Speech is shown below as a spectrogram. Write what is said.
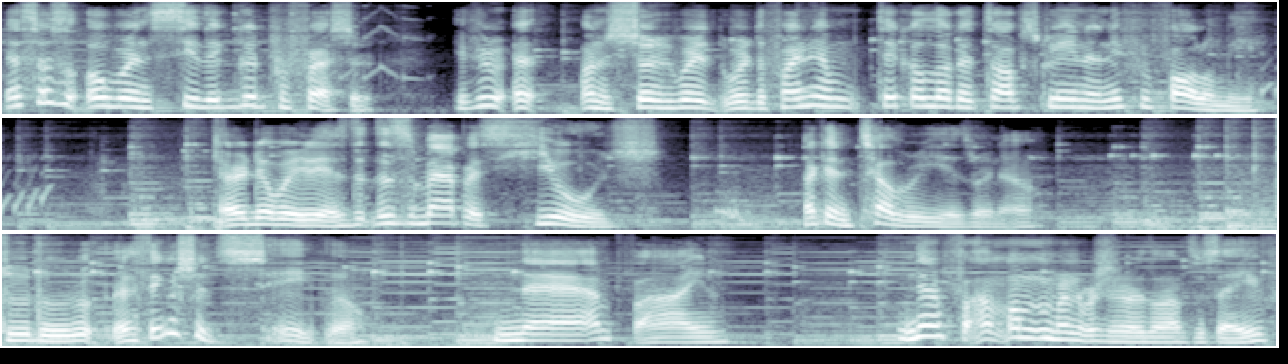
Let's just over and see the good professor. If you're uh, unsure where, where to find him, take a look at top screen, and if you follow me, I already know where it is. This map is huge. I can tell where he is right now. I think I should save though. Nah, I'm fine. Nah, I'm, I'm 100% sure I don't have to save.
